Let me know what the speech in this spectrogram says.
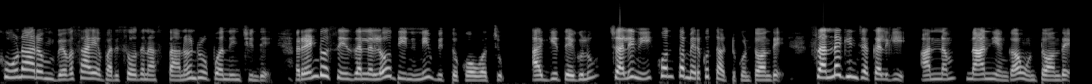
కూనారం వ్యవసాయ పరిశోధన స్థానం రూపొందించింది. రెండు సీజన్లలో దీనిని విత్తుకోవచ్చు. అగ్గి తెగులు చలిని కొంత మేరకు తట్టుకుంటోంది. సన్నగింజ కలిగి అన్నం నాణ్యంగా ఉంటోంది.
